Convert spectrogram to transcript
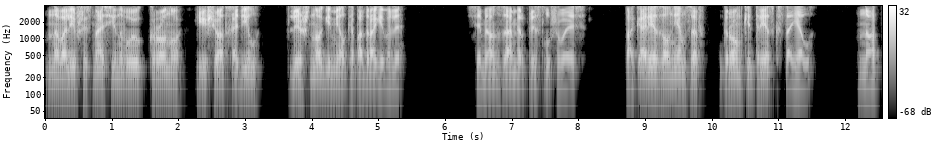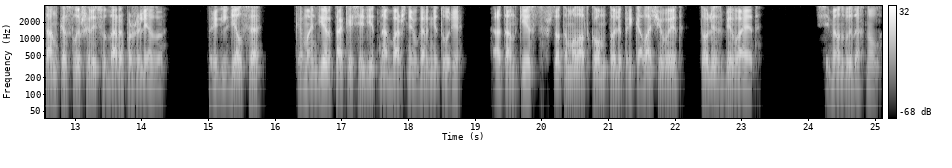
навалившись на осиновую крону, еще отходил, лишь ноги мелко подрагивали. Семен замер, прислушиваясь. Пока резал немцев, громкий треск стоял. Но от танка слышались удары по железу. Пригляделся. Командир так и сидит на башне в гарнитуре, а танкист что-то молотком то ли приколачивает, то ли сбивает. Семен выдохнул.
